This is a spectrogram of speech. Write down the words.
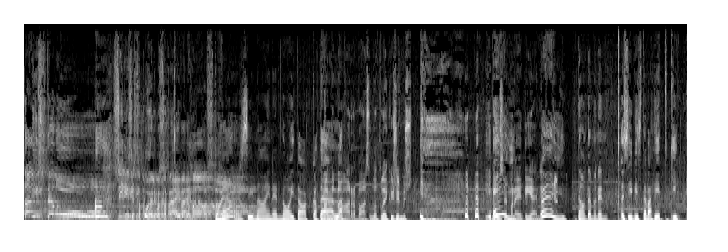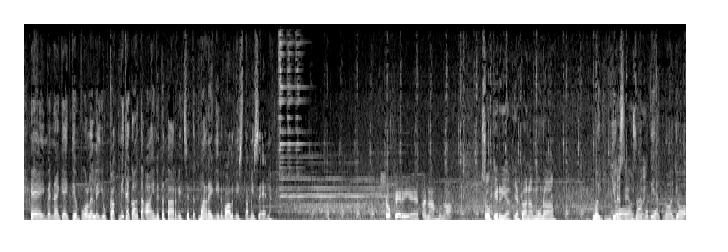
taistelu! Sinisessä puhelimessa päivän haastaja. Varsinainen noitaakka Anna täällä. mä arvaan, sulla tulee kysymys. Ei. Semmoinen etiäinen. Ei! Tämä on tämmöinen sivistävä hetki. Hei, mennään keittiön puolelle, Jukka. Mitä kahta ainetta tarvitset marengin valmistamiseen? Sokeria ja kananmunaa. Sokeria ja kananmunaa. No Ja se joo, on saako noin. vielä, no joo,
